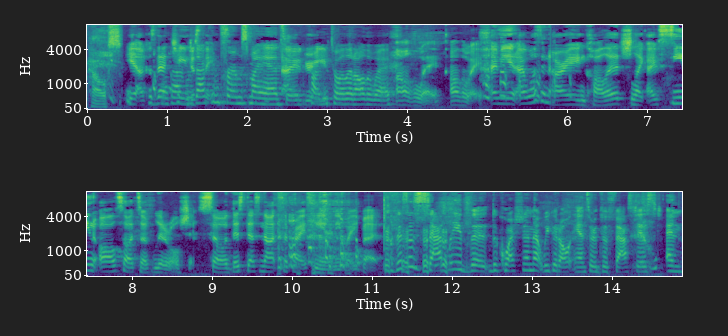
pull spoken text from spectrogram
house. Yeah, because that That, changes that things. confirms my answer. I agree. Party toilet all the way. All the way, all the way. I mean, I was an RA in college. Like, I've seen all sorts of literal shit. So this does not surprise me in any way. But This is sadly the, the question that we could all answer the fastest and,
